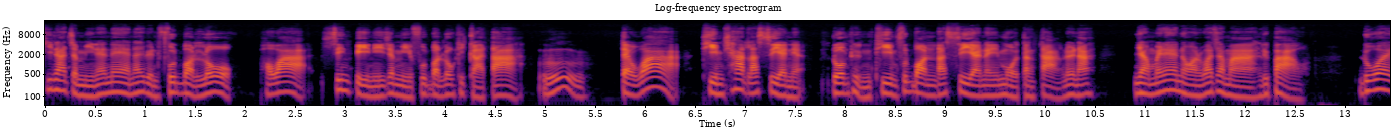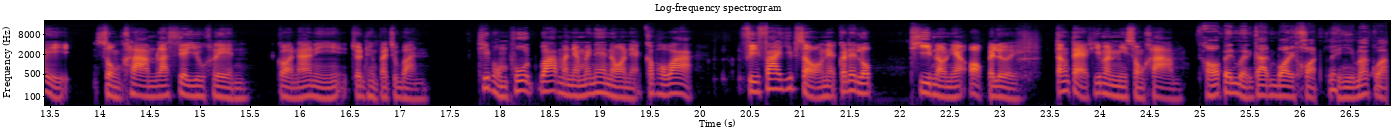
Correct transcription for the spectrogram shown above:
ที่น่าจะมีแน่ๆ น่าจะเป็นฟุตบอลโลก เพราะว่าสิ้นปีนี้จะมีฟุตบอลโลกที่กาตาร์อืมแต่ว่าทีมชาติรัสเซียเนี่ยรวมถึงทีมฟุตบอลรัสเซียในโหมดต่างๆ ด้วยนะ ยังไม่แน่นอนว่าจะมาหรือเปล่า ด้วยสงครามรัสเซียยูเครนก่อนหน้านี้จนถึงปัจจุบัน ที่ผมพูดว่ามันยังไม่แน่นอนเนี่ยก็เพราะว่าฟีฟ่า22เนี่ยก็ได้ลบทีมเหล่านี้ออกไปเลย ตั้งแต่ที่มันมีสงครามอ๋อเป็นเหมือนการบอยคอตอะไรอย่างงี้มากกว่า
